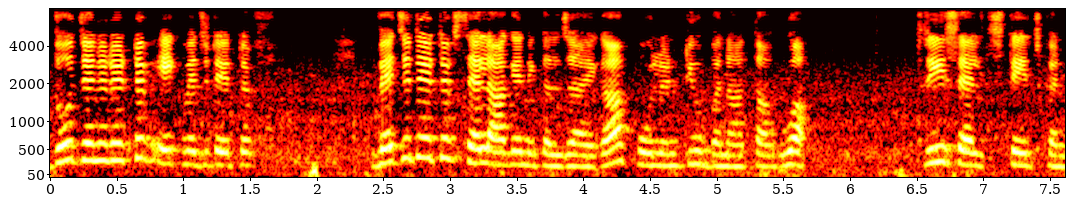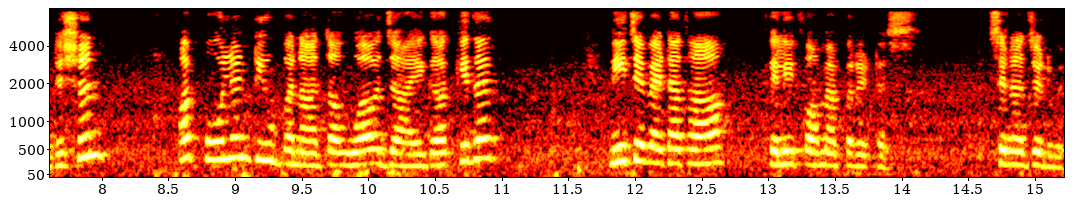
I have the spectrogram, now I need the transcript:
दो जेनरेटिव एक वेजिटेटिव वेजिटेटिव सेल आगे निकल जाएगा पोलन ट्यूब बनाता हुआ थ्री सेल स्टेज कंडीशन और पोलन ट्यूब बनाता हुआ जाएगा किधर? नीचे बैठा था फिलीफॉर्म एपरेटस सिनाजिड में.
